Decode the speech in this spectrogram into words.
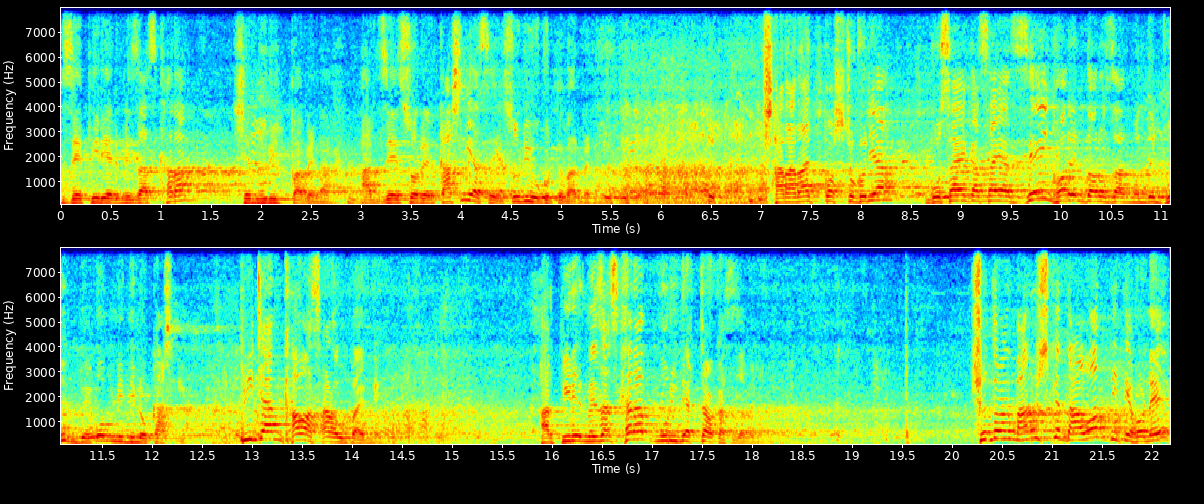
যে পীরের মেজাজ খারাপ সে মুরিদ পাবে না। আর যে চোরের কাশি আছে, চুরিও করতে পারবে না। সারা রাত কষ্ট করিয়া গোসায় গাছায়া যেই ঘরের দরজার মধ্যে ঢুকবে, অমনি দিল কাশি। পিটান খাওয়া ছাড়া উপায় নেই। আর পীরের মেজাজ খারাপ মুরিদ একটাও কাছে যাবে না। সুতরাং মানুষকে দাওয়াত দিতে হলে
